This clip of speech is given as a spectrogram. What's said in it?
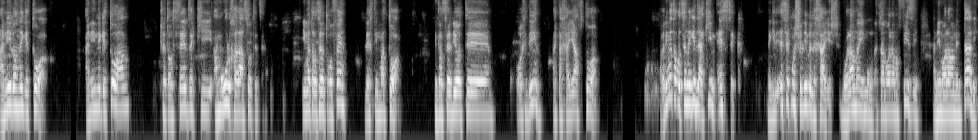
אני לא נגד תואר. אני נגד תואר כשאתה עושה את זה כי אמרו לך לעשות את זה. אם אתה רוצה להיות רופא, לך תלמד תואר. אם אתה רוצה להיות אה, עורך דין, אתה חייב תואר. אבל אם אתה רוצה נגיד להקים עסק, נגיד עסק כמו שלי ולך יש, בעולם האימון, אתה מעולם הפיזי, אני מעולם המנטלי,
